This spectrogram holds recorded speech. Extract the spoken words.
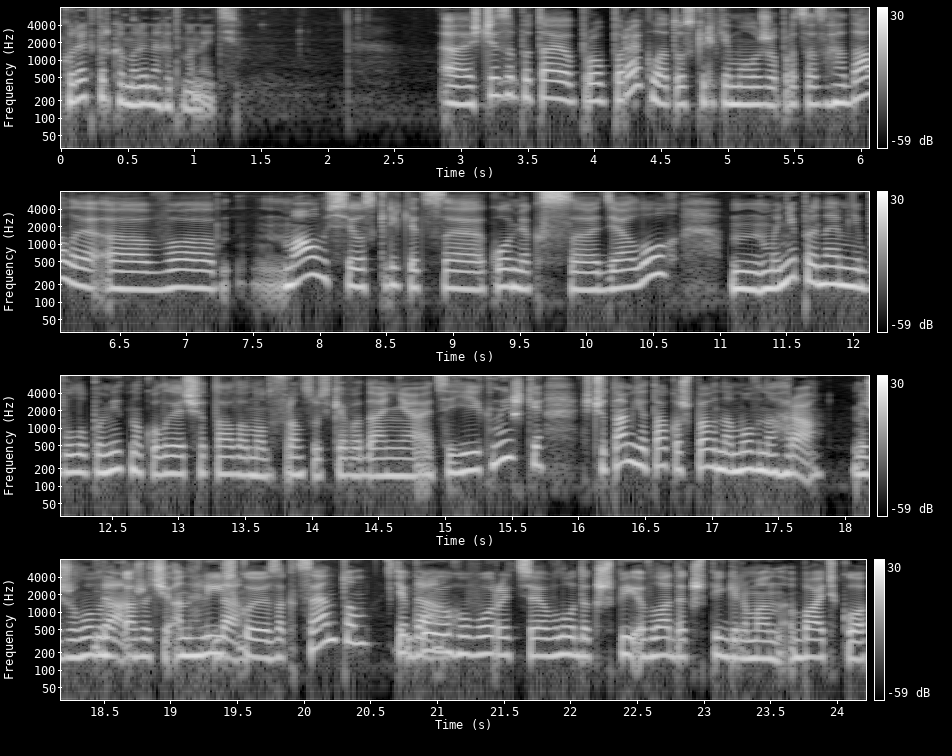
коректорка Марина Гетманець. Е, Ще запитаю про переклад, оскільки ми вже про це згадали. Е, В Маусі, оскільки це комікс е, мені принаймні було помітно, коли я читала ну, французьке видання цієї книжки, що там є також певна мовна гра. Між умовно Да. кажучи, англійською з акцентом, якою Да. говорить Владик Шпі... Владик Шпігельман, батько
